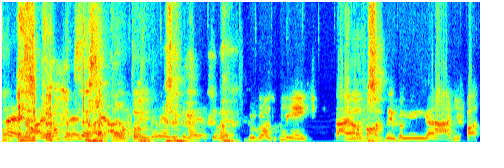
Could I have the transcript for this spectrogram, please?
É, não, aí eu não é Aí, aí eu falo, aí? beleza, você vai, você vai procurar outro cliente. Aí eu falo, tentou me enganar, de fato.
